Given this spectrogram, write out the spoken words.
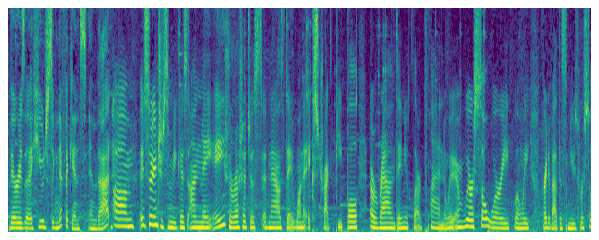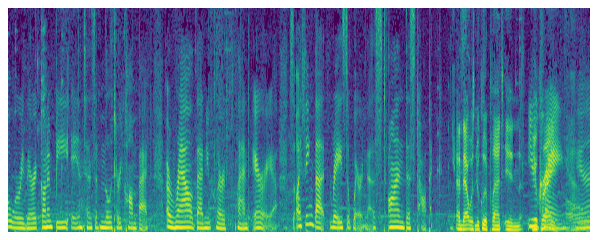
There is a huge significance in that. Um, it's so interesting because on May 8th, Russia just announced they want to extract people around a nuclear plant. We, and we were so worried when we heard about this news. We're so worried there are going to be intensive military combat around around that nuclear plant area. So I think that raised awareness on this topic. Yes. And that was nuclear plant in Ukraine. Ukraine. Oh. Yeah.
